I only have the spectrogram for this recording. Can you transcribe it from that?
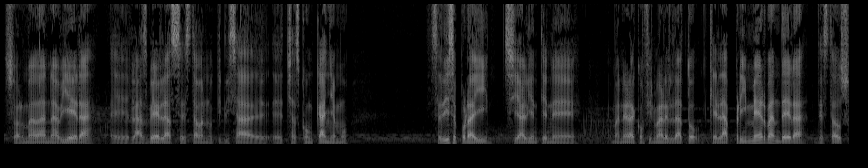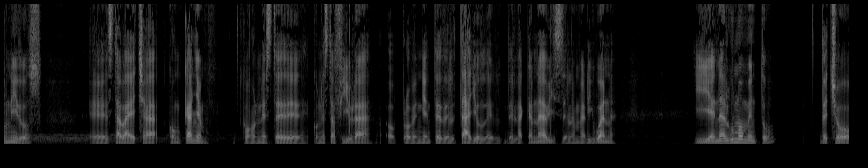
su armada naviera, eh, las velas estaban utilizadas, eh, hechas con cáñamo. Se dice por ahí, si alguien tiene manera de confirmar el dato, que la primer bandera de Estados Unidos eh, estaba hecha con cáñamo, con, este, con esta fibra proveniente del tallo de la cannabis, de la marihuana. Y en algún momento de hecho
